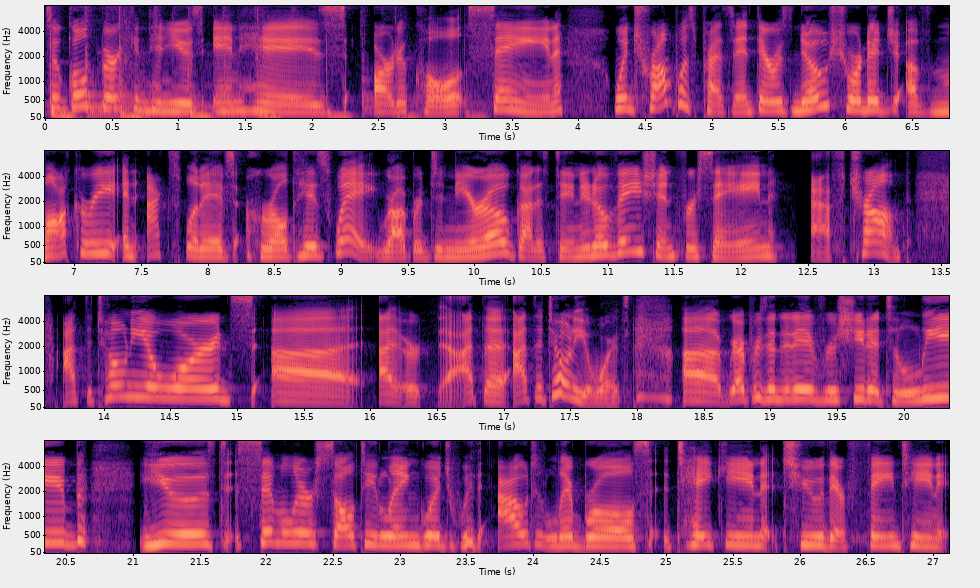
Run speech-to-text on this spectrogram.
So Goldberg continues in his article saying, when Trump was president, there was no shortage of mockery and expletives hurled his way. Robert De Niro got a standing ovation for saying, F Trump. At the Tony Awards, uh, at, at, the at the Tony Awards, uh, Representative Rashida Tlaib used similar salty language without liberals taking to their fainting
